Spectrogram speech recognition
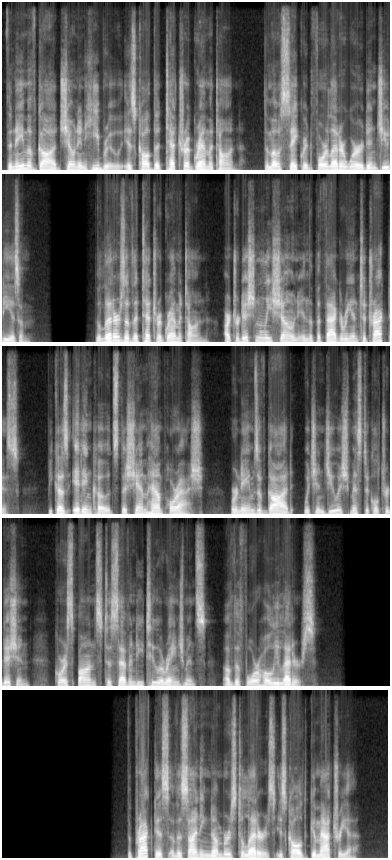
The name of God shown in Hebrew is called the Tetragrammaton, the most sacred four-letter word in Judaism. The letters of the Tetragrammaton are traditionally shown in the Pythagorean Tetractys because it encodes the Shem Ham Porash, or names of God, which in Jewish mystical tradition corresponds to 72 arrangements of the four holy letters. The practice of assigning numbers to letters is called gematria.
